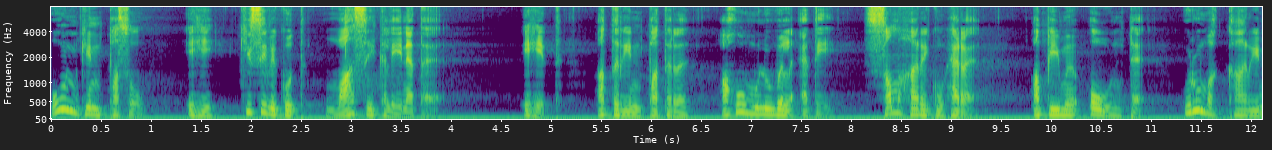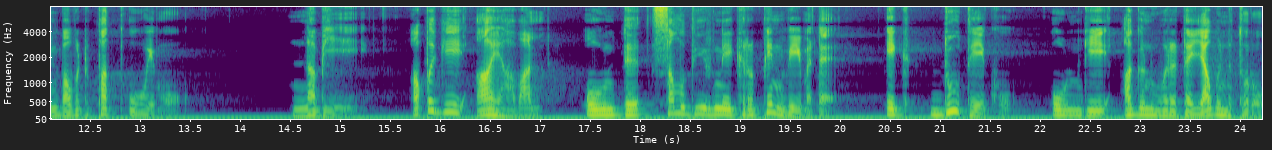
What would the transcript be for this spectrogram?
ඔවුන්ගෙන් පසු එහි කිසිවෙකුත් වාසය කළේ නැත. එහෙත් අතරින් පතර අහුමුළුවල ඇති සමහරෙකු හැර අපිම ඔවුන්ට උරුමක්කාරීන් බවට පත් වූවෙමු. නබී අපගේ ආයාවන් ඔවුන්ට සමුදීර්ණය කර පෙන්වීමට එක් දූතයකු ඔවුන්ගේ අගනුවරට යවනතුරු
